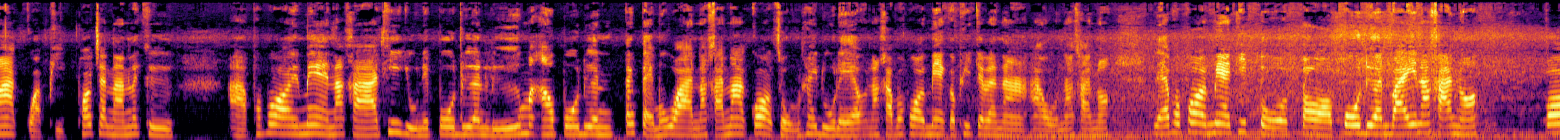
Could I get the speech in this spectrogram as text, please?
มากกว่าผิด เพราะฉะนั้นก็คืออ่าพ่อพ่อแม่นะคะที่อยู่ในโปรเดือนหรือมาเอาโปรเดือนตั้งแต่เมื่อวานนะคะหน้าก็ส่งให้ดูแล้วนะคะพ่อพ่อแม่ก็พิจารณาเอานะคะเนาะแล้วพ่อพ่อแม่ที่ต่อต่อโปรเดือนไว้นะคะเนาะก็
